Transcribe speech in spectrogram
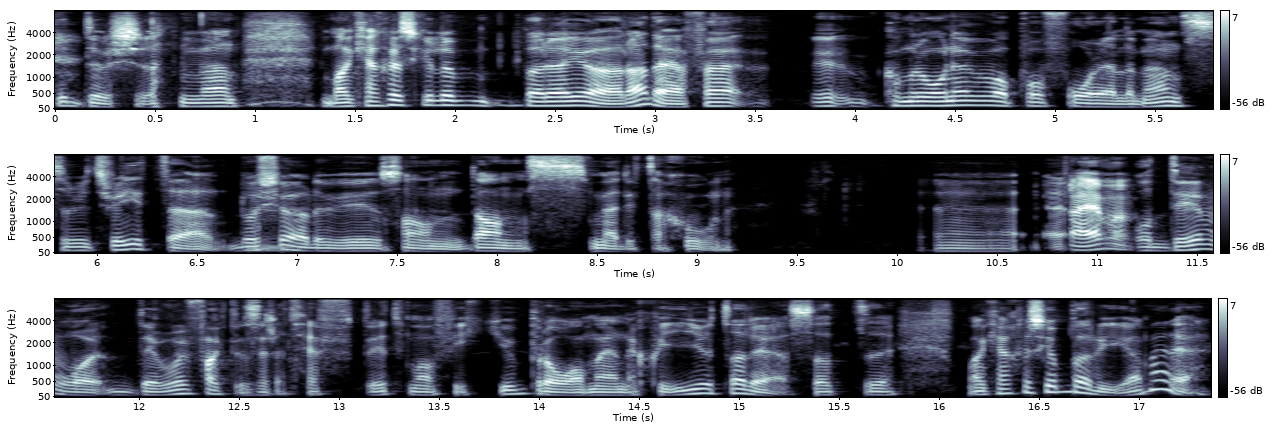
i duschen. Men man kanske skulle börja göra det. För eh, Kommer du ihåg när vi var på Four Elements retreat där? Då Mm. körde vi en sån dansmeditation. Eh, och det var, det var ju faktiskt rätt häftigt. Man fick ju bra med energi utav det. Så att eh, man kanske ska börja med det.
